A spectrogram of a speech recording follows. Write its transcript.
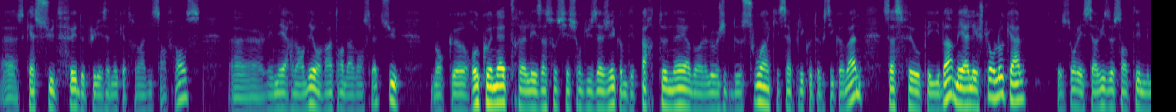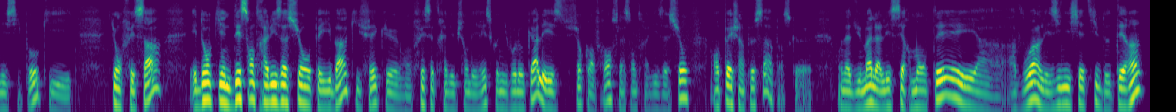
euh, ce qu'a Sud fait depuis les années 90 en France, les Néerlandais ont 20 ans d'avance là-dessus. Donc reconnaître les associations d'usagers comme des partenaires dans la logique de soins qui s'applique aux toxicomanes, ça se fait aux Pays-Bas, mais à l'échelon local. Ce sont les services de santé municipaux qui, qui ont fait ça. Et donc, il y a une décentralisation aux Pays-Bas qui fait qu'on fait cette réduction des risques au niveau local. Et c'est sûr qu'en France, la centralisation empêche un peu ça, parce qu'on a du mal à laisser remonter et à, à voir les initiatives de terrain.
